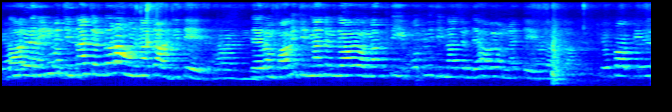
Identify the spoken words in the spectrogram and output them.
ਦਾਤਰੀ ਨੂੰ ਵੀ ਜਿੰਨਾ ਚੰਡੋ ਨਾ ਉਹਨਾਂ ਚੱਲਦੀ ਤੇਜ਼। ਤੇ ਰੰਬਾ ਵੀ ਜਿੰਨਾ ਚੰਡਿਆ ਹੋਵੇ ਉਹਨਾਂ ਤੇ ਧੀ ਪੁੱਤ ਵੀ ਜਿੰਨਾ ਚੰਡਿਆ ਹੋਵੇ ਉਹਨਾਂ ਹੀ ਤੇਜ਼ ਚੱਲਦਾ। ਕਿਉਂ ਭਾਬੀ ਨੇ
